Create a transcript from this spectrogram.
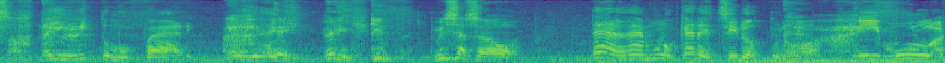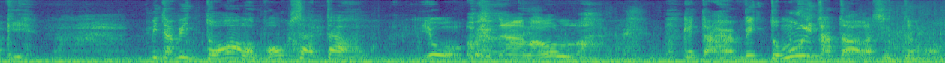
Jesa. Ei vittu mun pääni. Ei, ei. Hei, hei, Kip, missä sä oot? Täällä näin, mulla on kädet sidottuna vaan. Niin, mullakin. Mitä vittu Alpo, onks sä täällä? Joo, täällä ollaan. Ketähän vittu muita täällä sitten on?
